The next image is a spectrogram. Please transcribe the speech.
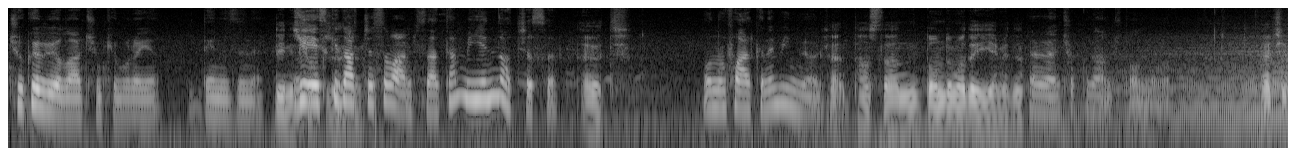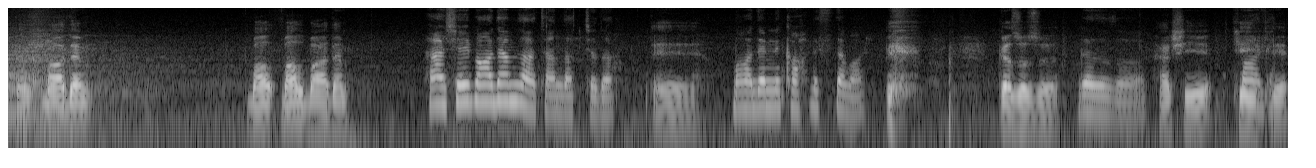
Çok övüyorlar çünkü burayı. Denizini. Deniz bir çok eski güzel. Datça'sı varmış zaten. Bir yeni Datça'sı. Evet. Onun farkını bilmiyorum. Sen hastalandın. Dondurma da yiyemedin. Evet çok güzelmiş dondurma. Gerçekten badem bal, bal badem Her şey badem zaten Datça'da. ee, Bademli kahvesi de var. gazozu Gazozu. her şeyi keyifli.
